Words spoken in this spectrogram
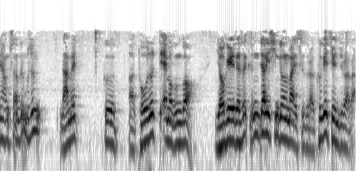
한국 사람들은 무슨 남의 그 어, 돈을 떼먹은 거 여기에 대해서 굉장히 신경을 많이 쓰더라. 그게 죄인 줄 알아.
